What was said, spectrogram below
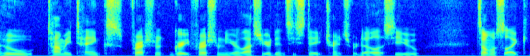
who Tommy Tanks, freshman, great freshman year last year at NC State, transferred to LSU. It's almost like,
